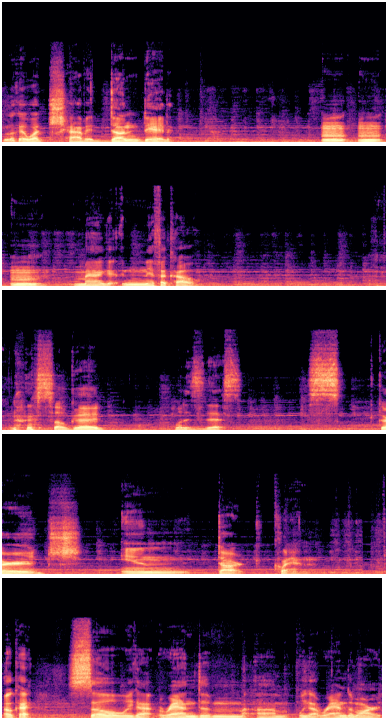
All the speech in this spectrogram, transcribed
Look at what Chavi done did. Mm-mm-mm. Magnifico. so good. What is this? Scourge in Dark Clan. Okay, so we got random, um, we got random art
